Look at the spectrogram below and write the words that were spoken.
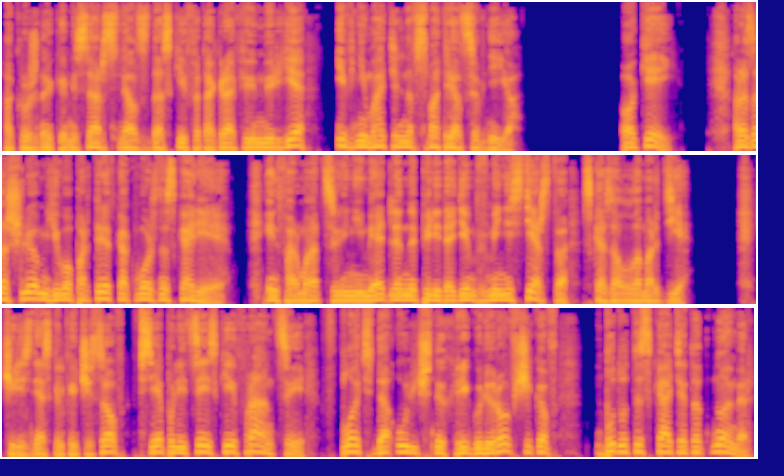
Окружной комиссар снял с доски фотографию Мирье и внимательно всмотрелся в нее. «Окей. Разошлем его портрет как можно скорее. «Информацию немедленно передадим в министерство», — сказал Ламардье. «Через несколько часов все полицейские Франции, вплоть до уличных регулировщиков, будут искать этот номер,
